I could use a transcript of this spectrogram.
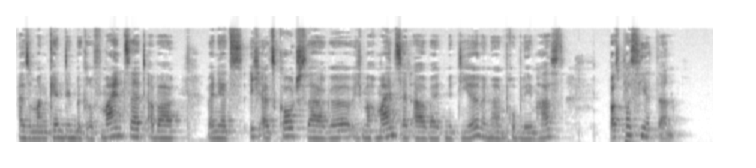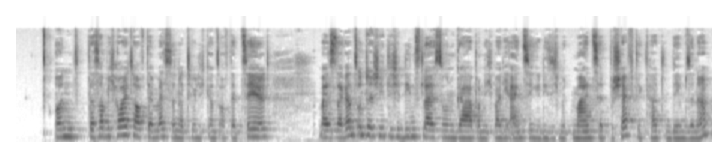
Also man kennt den Begriff Mindset, aber wenn jetzt ich als Coach sage, ich mache Mindset-Arbeit mit dir, wenn du ein Problem hast, was passiert dann? Und das habe ich heute auf der Messe natürlich ganz oft erzählt, weil es da ganz unterschiedliche Dienstleistungen gab und ich war die Einzige, die sich mit Mindset beschäftigt hat in dem Sinne.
